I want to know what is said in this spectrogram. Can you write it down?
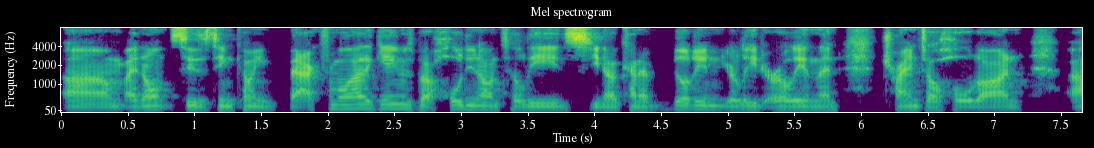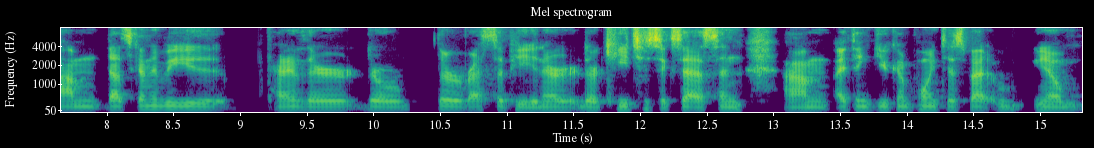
Um, I don't see this team coming back from a lot of games, but holding on to leads, you know, kind of building your lead early and then trying to hold on. Um, that's going to be kind of their their their recipe and their their key to success. And um, I think you can point to spot, you know,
